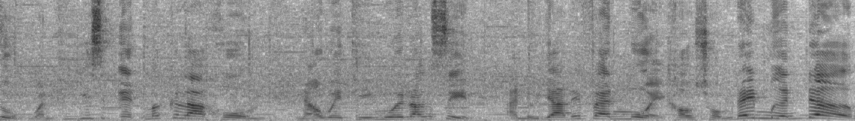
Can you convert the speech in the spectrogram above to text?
ศุกร์วันที่ 21 มกราคมณเวทีมวยรังสิตอนุญาตให้แฟนมวยเข้าชมได้เหมือนเดิม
